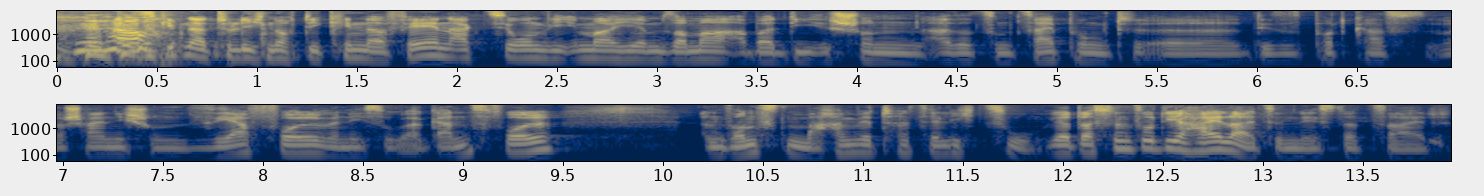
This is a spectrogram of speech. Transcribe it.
Es gibt natürlich noch die Kinderferienaktion wie immer hier im Sommer, aber die ist schon, also zum Zeitpunkt äh, dieses Podcasts wahrscheinlich schon sehr voll, wenn nicht sogar ganz voll. Ansonsten machen wir tatsächlich zu. Ja, das sind so die Highlights in nächster Zeit.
